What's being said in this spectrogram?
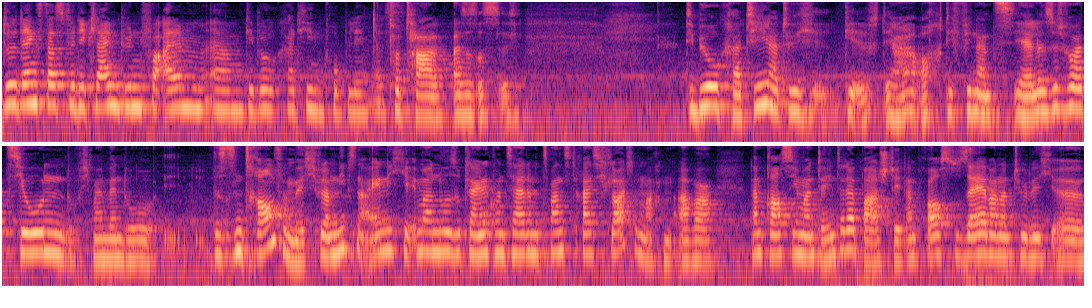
Du denkst, dass für die kleinen Bühnen vor allem ähm, die Bürokratie ein Problem ist? Total. Also es ist die Bürokratie natürlich, ja, auch die finanzielle Situation. Ich meine, wenn du, das ist ein Traum für mich. Ich will am liebsten eigentlich hier immer nur so kleine Konzerte mit 20, 30 Leuten machen, aber dann brauchst du jemanden, der hinter der Bar steht. Dann brauchst du selber natürlich, äh,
